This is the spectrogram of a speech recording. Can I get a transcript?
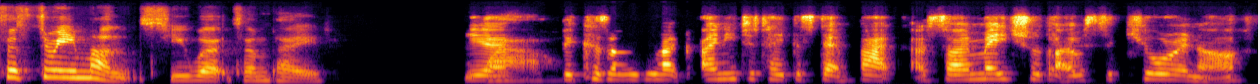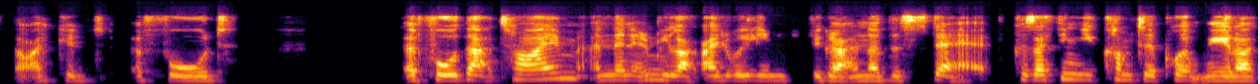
for three months, you worked unpaid. Yeah, wow. because I was like, I need to take a step back. So I made sure that I was secure enough that I could afford afford that time and then it'd be mm. like i'd really need to figure out another step because i think you come to a point where you're like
